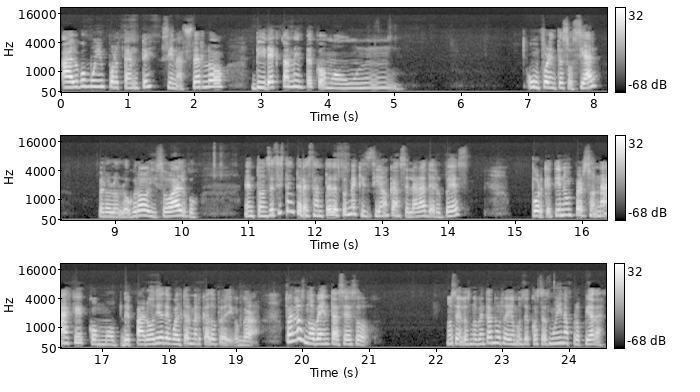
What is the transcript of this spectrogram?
algo muy importante sin hacerlo directamente como un, un frente social, pero lo logró, hizo algo. Entonces sí está interesante. Después me quisieron cancelar a Derbez porque tiene un personaje como de parodia de Walter Mercado, pero digo, fue en los noventas eso. No sé, en los noventas nos reíamos de cosas muy inapropiadas.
